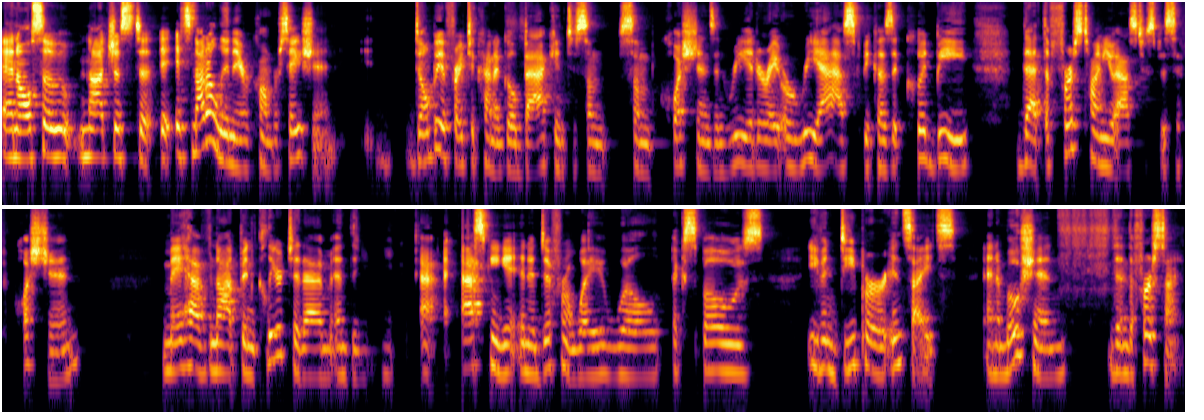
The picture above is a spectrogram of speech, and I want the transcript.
and also not just to, it's not a linear conversation don't be afraid to kind of go back into some some questions and reiterate or re-ask because it could be that the first time you asked a specific question may have not been clear to them and the asking it in a different way will expose even deeper insights and emotion than the first time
